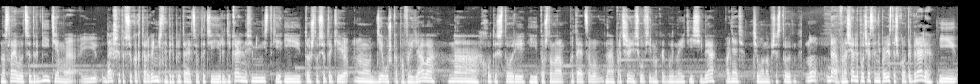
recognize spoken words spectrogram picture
наслаиваются другие темы, и дальше это все как-то органично переплетается. Вот эти и радикальные феминистки, и то, что все-таки э, девушка повлияла на ход истории и то, что она пытается на протяжении всего фильма как бы найти себя, понять, чего она вообще стоит. Ну, да, вначале, получается, они повесточку отыграли, и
